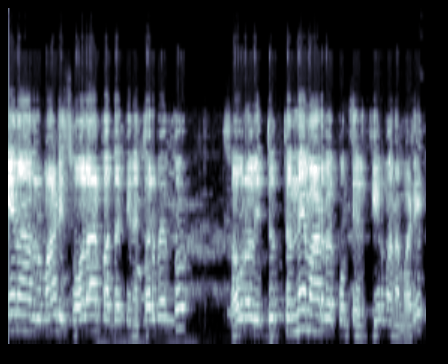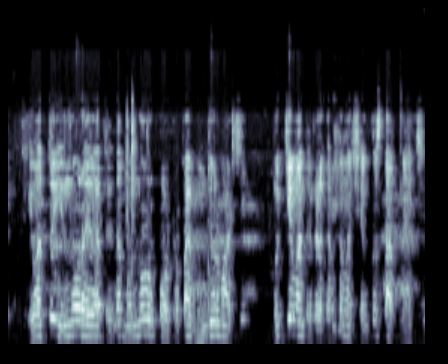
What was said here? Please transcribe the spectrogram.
ಏನಾದ್ರೂ ಮಾಡಿ ಸೋಲಾರ್ ಪದ್ಧತಿನೇ ತರಬೇಕು, ಸೌರ ವಿದ್ಯುತ್ತನ್ನೇ ಮಾಡಬೇಕು ಅಂತ ಹೇಳಿ ತೀರ್ಮಾನ ಮಾಡಿ ಇವತ್ತು ಇನ್ನೂರ ಐವತ್ತರಿಂದ ಮುನ್ನೂರು ಕೋಟಿ ರೂಪಾಯಿ ಮಂಜೂರು ಮಾಡಿಸಿ ಮುಖ್ಯಮಂತ್ರಿಗಳ ಕರ್ಕೊಂಡು ಒಂದು ಶಂಕುಸ್ಥಾಪನೆ ಹಾಕಿ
